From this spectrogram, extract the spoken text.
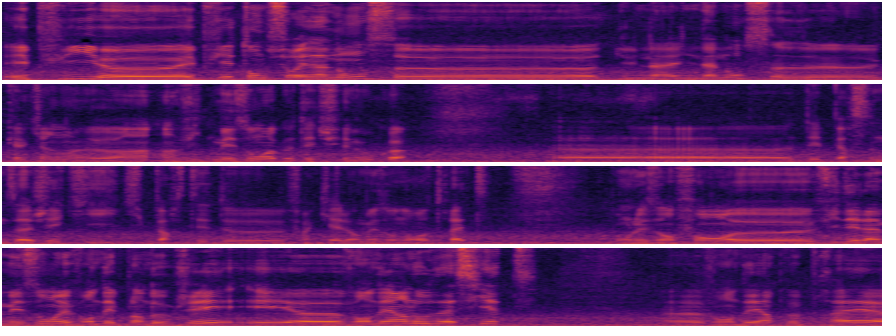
Et puis, euh, et puis elle tombe sur une annonce, euh, d'une une annonce de quelqu'un, un, vide maison à côté de chez nous quoi. des personnes âgées qui, partaient de, enfin qui allaient en maison de retraite, dont les enfants vidaient la maison et vendaient plein d'objets et vendaient un lot d'assiettes, vendaient à peu près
